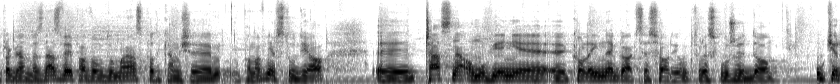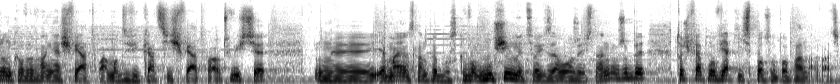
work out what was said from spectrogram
program bez nazwy, Paweł Duma, spotykamy się ponownie w studio. Y, Czas na omówienie y, kolejnego akcesorium, które służy do ukierunkowywania światła, modyfikacji światła. Oczywiście, y, mając lampę błyskową, musimy coś założyć na nią, żeby to światło w jakiś sposób opanować.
